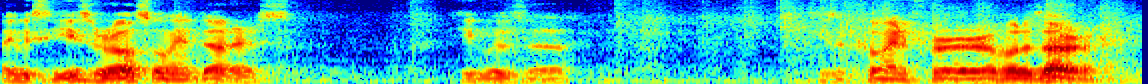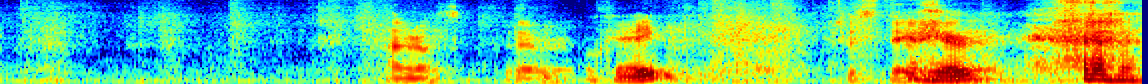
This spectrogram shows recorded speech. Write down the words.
Like we see Yisro also only had daughters. He was a, he's a Cohen for Avodah Zarah. I don't know, whatever. Okay, Just I stating hear. that. I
